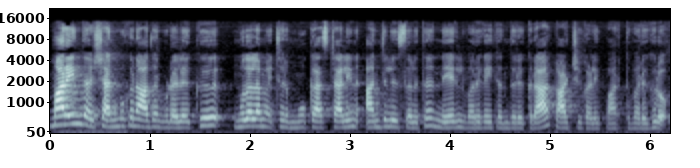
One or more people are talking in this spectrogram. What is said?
மறைந்த சண்முகநாதன் உடலுக்கு முதலமைச்சர் மு க ஸ்டாலின் அஞ்சலி செலுத்த நேரில் வருகை தந்திருக்கிறார். காட்சிகளை பார்த்து வருகிறோம்.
